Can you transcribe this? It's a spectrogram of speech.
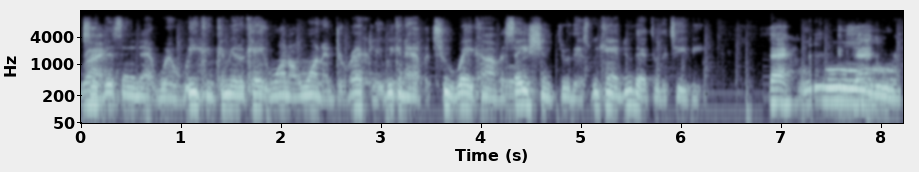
to Right. this internet where we can communicate one on one and directly. We can have a two way conversation through this. We can't do that through the TV. Exactly. Ooh. Exactly.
